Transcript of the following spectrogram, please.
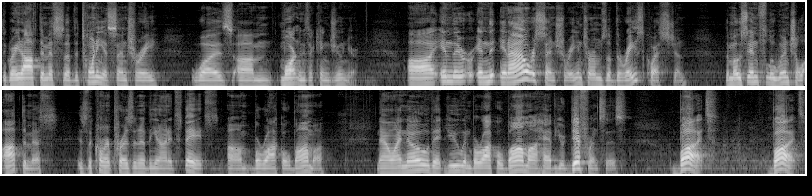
The great optimist of the 20th century was um, Martin Luther King Jr. Uh, in, the, in, the, in our century, in terms of the race question, the most influential optimist is the current president of the United States, um, Barack Obama. Now, I know that you and Barack Obama have your differences, but, but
